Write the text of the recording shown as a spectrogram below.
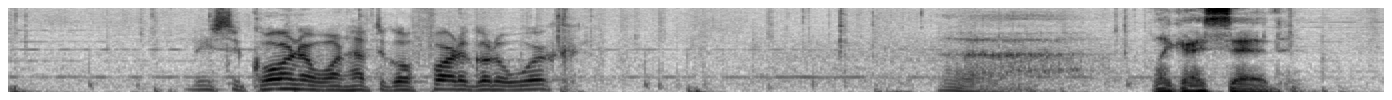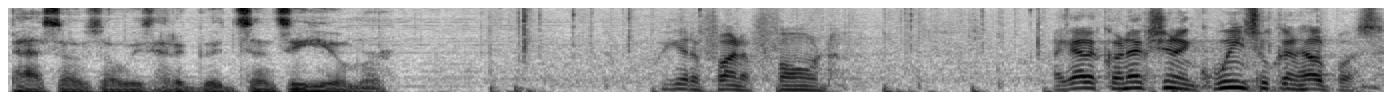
At least the coroner won't have to go far to go to work. Ah, like I said, Passos always had a good sense of humor. We gotta find a phone. I got a connection in Queens who can help us.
